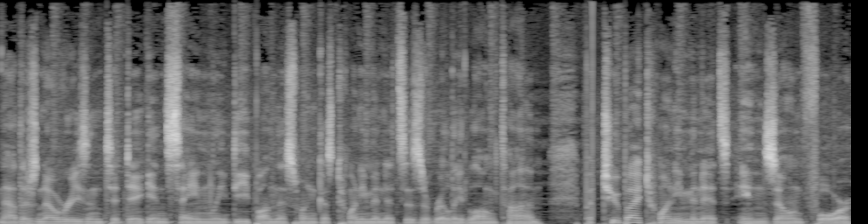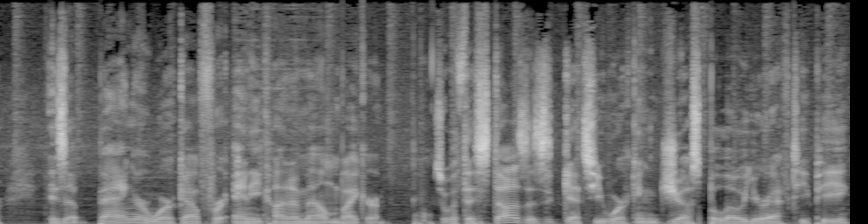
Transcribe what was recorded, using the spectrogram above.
Now there's no reason to dig insanely deep on this one because 20 minutes is a really long time. But 2 by 20 minutes in zone four is a banger workout for any kind of mountain biker. So what this does is it gets you working just below your FTP,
